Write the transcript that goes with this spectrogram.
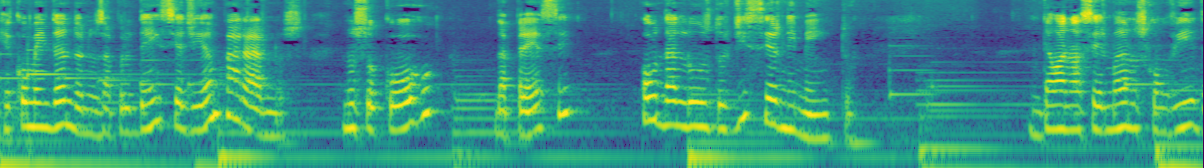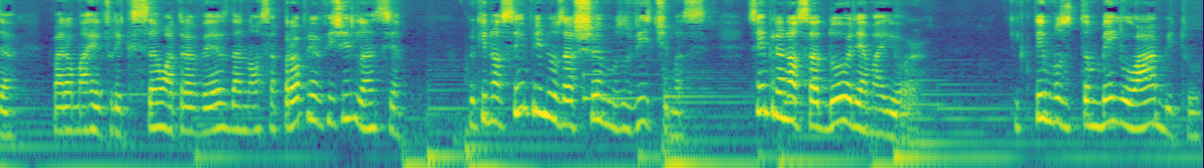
recomendando-nos a prudência de amparar-nos no socorro da prece ou da luz do discernimento. Então, a nossa irmã nos convida para uma reflexão através da nossa própria vigilância, porque nós sempre nos achamos vítimas, sempre a nossa dor é a maior. E temos também o hábito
